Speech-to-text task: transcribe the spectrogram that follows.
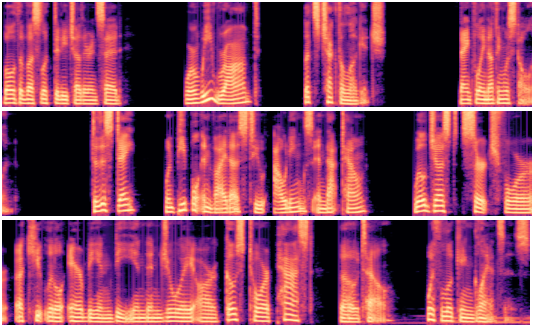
both of us looked at each other and said, Were we robbed? Let's check the luggage. Thankfully, nothing was stolen. To this day, when people invite us to outings in that town, we'll just search for a cute little Airbnb and enjoy our ghost tour past the hotel with looking glances.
